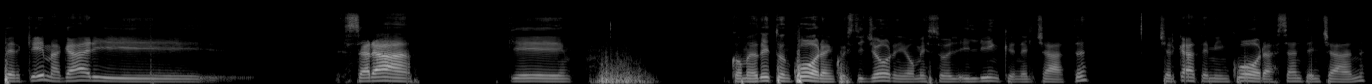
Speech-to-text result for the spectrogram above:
perché magari sarà che come ho detto in cuore in questi giorni ho messo il link nel chat cercatemi in cuora Sant'Enchan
